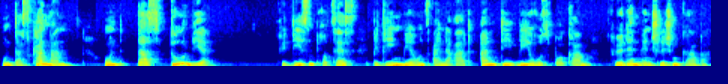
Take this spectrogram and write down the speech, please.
Und das kann man. Und das tun wir. Für diesen Prozess bedienen wir uns einer Art Antivirusprogramm für den menschlichen Körper.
